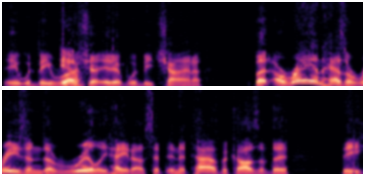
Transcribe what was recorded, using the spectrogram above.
it would be Russia, and it would be China. But Iran has a reason to really hate us, it, and it ties because of the the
